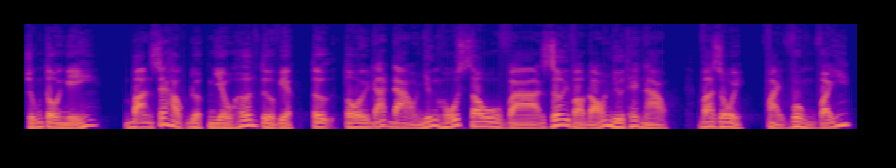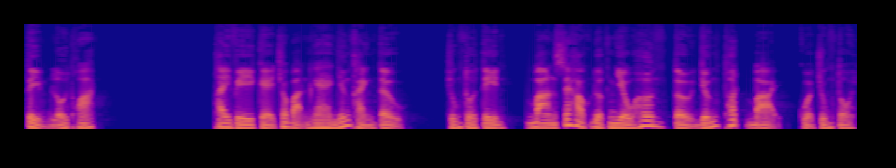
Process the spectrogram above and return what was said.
Chúng tôi nghĩ bạn sẽ học được nhiều hơn từ việc tự tôi đã đào những hố sâu và rơi vào đó như thế nào, và rồi phải vùng vẫy tìm lối thoát. Thay vì kể cho bạn nghe những thành tựu, chúng tôi tin bạn sẽ học được nhiều hơn từ những thất bại của chúng tôi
